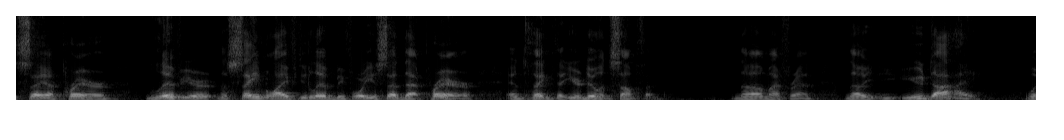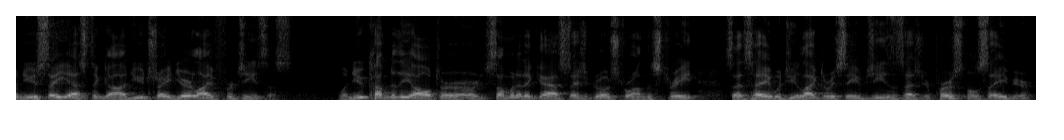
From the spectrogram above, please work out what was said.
say a prayer, live your the same life you lived before you said that prayer, and think that you're doing something. No, my friend. No, you die. When you say yes to God, you trade your life for Jesus. When you come to the altar or someone at a gas station, grocery store on the street says, Hey, would you like to receive Jesus as your personal Savior?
